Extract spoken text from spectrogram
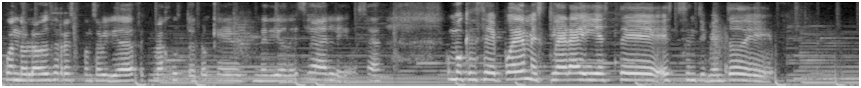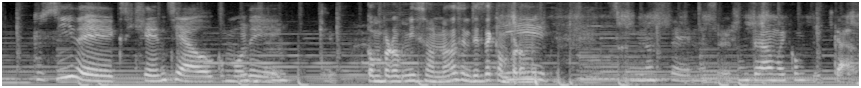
cuando hablamos de responsabilidad afectiva, justo lo que medio decía Ale, o sea, como que se puede mezclar ahí este, este sentimiento de, pues sí, de exigencia o como de... que- compromiso, ¿no? Sentirte compromiso. Sí, sí, no sé, no sé, es un tema muy complicado,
